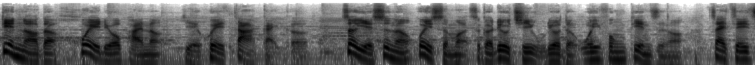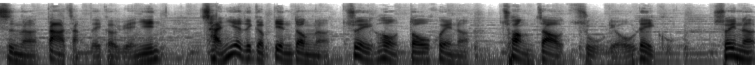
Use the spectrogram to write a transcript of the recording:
电脑的汇流盘呢也会大改革，这也是呢为什么这个六七五六的微风电子呢在这一次呢大涨的一个原因，产业的一个变动呢最后都会呢创造主流类股，所以呢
